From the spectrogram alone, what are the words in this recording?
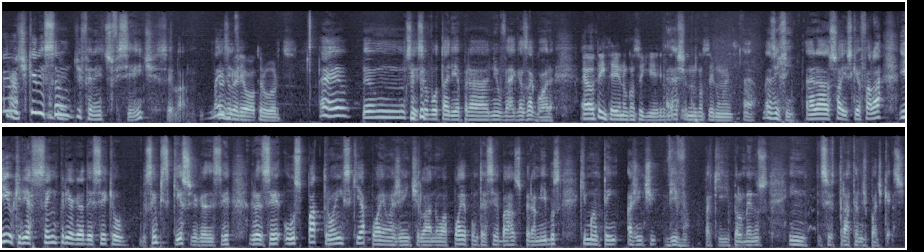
Eu Ah, acho que eles são diferentes o suficiente, sei lá. eu Mas enfim. jogaria Outer Worlds. É, eu, eu não sei se eu voltaria pra New Vegas agora. É, eu tentei, não consegui. Acho- Eu não consigo mais. É, mas enfim, era só isso que eu ia falar. E eu queria sempre agradecer, que eu, eu sempre esqueço de agradecer, agradecer os patrões que apoiam a gente lá no apoia.se barra superamigos, que mantém a gente vivo aqui, pelo menos em se tratando de podcast.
